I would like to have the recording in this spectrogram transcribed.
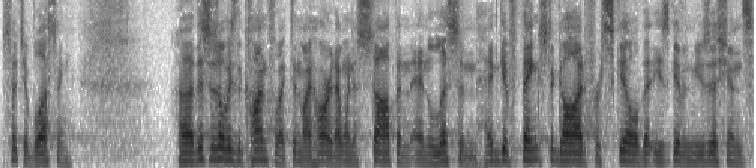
such a blessing. Uh, this is always the conflict in my heart. I want to stop and, and listen and give thanks to God for skill that He's given musicians,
